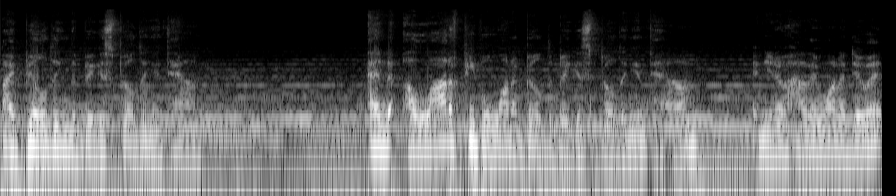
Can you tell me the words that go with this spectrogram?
By building the biggest building in town. And a lot of people want to build the biggest building in town. And you know how they want to do it?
